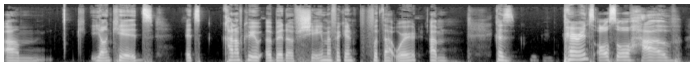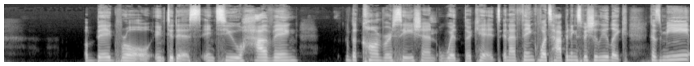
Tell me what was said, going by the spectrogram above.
um, young kids, it's kind of create a bit of shame, if I can put that word. Um, because parents also have a big role into this, into having the conversation with the kids. And I think what's happening, especially like, because me,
